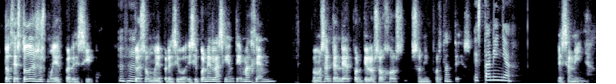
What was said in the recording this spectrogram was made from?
Entonces, todo eso es muy expresivo. Todo eso es muy expresivo. Y si pones la siguiente imagen, vamos a entender por qué los ojos son importantes. Esta niña. Esa niña.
